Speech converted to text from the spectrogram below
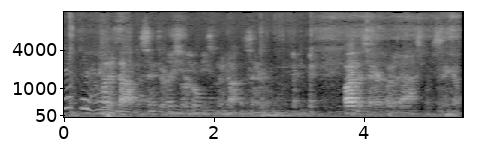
There's Mickey Mouse. Put a dot in the center of the circle. Put a dot in the center. Find the center, put a dot. There you go.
